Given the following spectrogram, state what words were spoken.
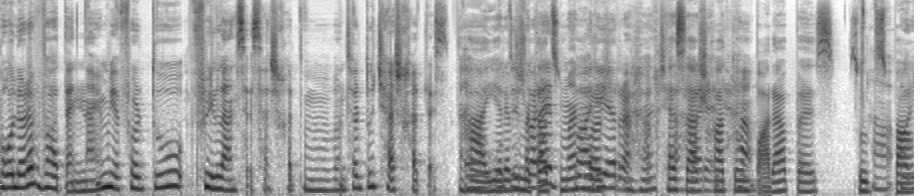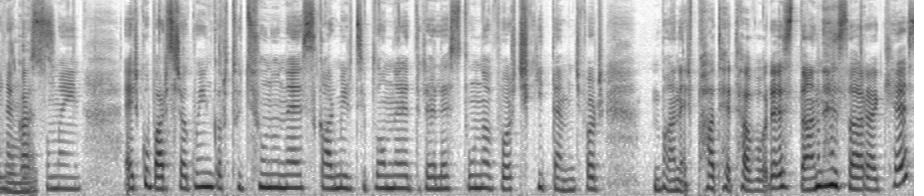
բոլորը վատ են նայում, երբ որ դու ֆրիլանս ես աշխատում, ոնց որ դու չաշխատես։ Հա, երևի մտածում են, որ չես աշխատում պարապես զուտ զբաղվում ես։ Օրինակ ասում էին, երկու բարձրագույն կրթություն ունես, կարմիր դիպլոմները դրել ես տունը, որ չգիտեմ, ինչ որ բաներ փաթեթավորես, տանես, առաքես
